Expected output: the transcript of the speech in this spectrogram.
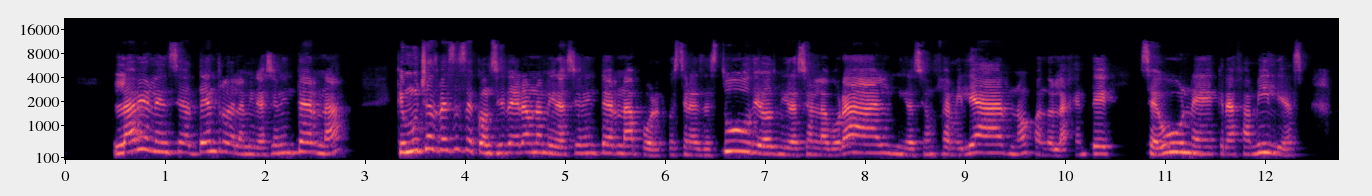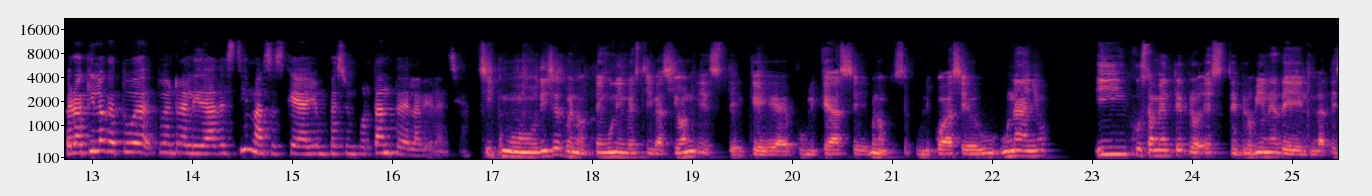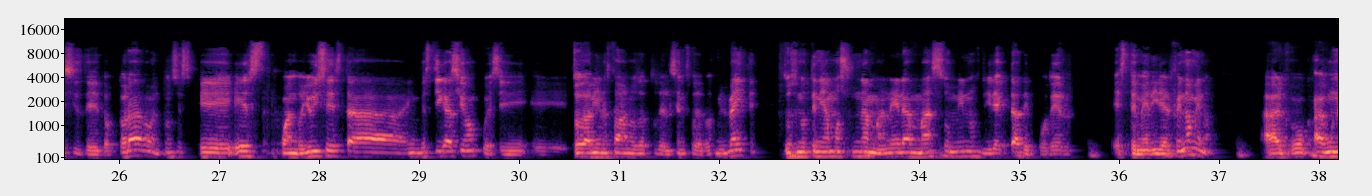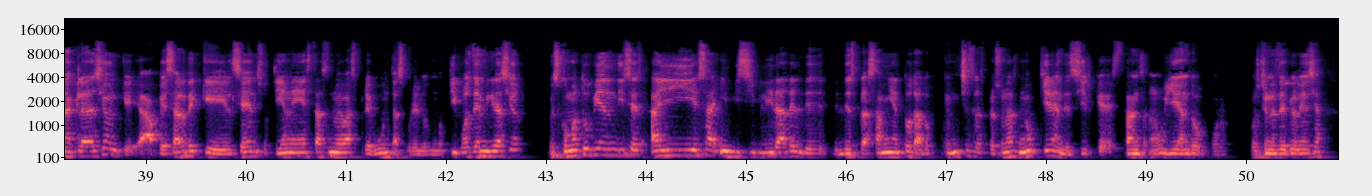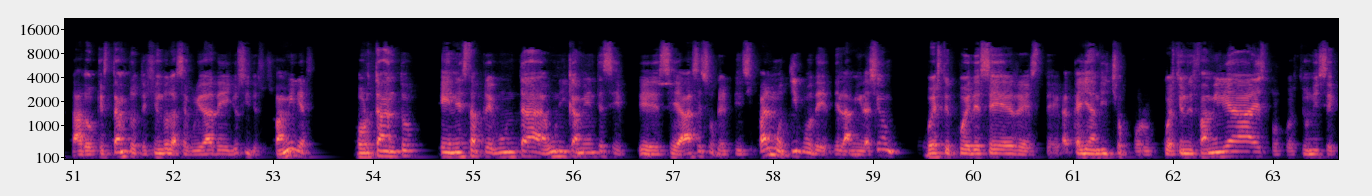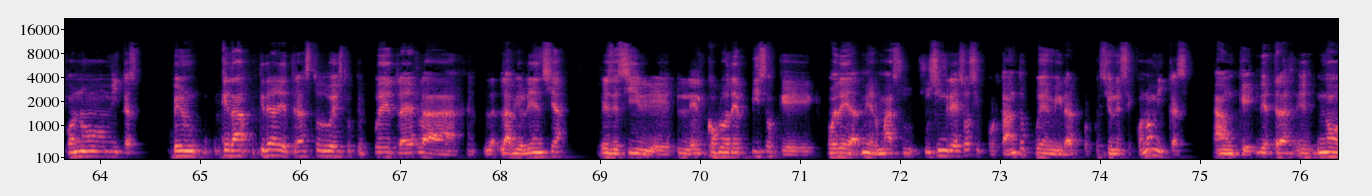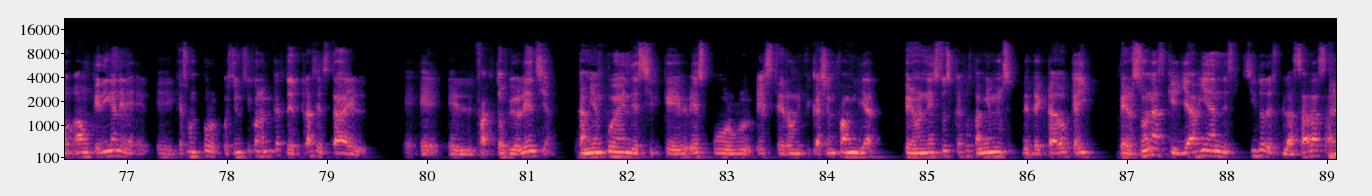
la violencia dentro de la migración interna, que muchas veces se considera una migración interna por cuestiones de estudios, migración laboral, migración familiar, ¿no? Cuando la gente se une, crea familias. Pero aquí lo que tú, tú en realidad estimas es que hay un peso importante de la violencia. Sí, como dices, bueno, tengo una investigación este, que publiqué hace, bueno, que se publicó hace un año y justamente pero, este, proviene de la tesis de doctorado. Entonces, eh, es, cuando yo hice esta investigación, pues eh, eh, todavía no estaban los datos del censo de 2020. Entonces, no teníamos una manera más o menos directa de poder este, medir el fenómeno. Algo, hago una aclaración que a pesar de que el censo tiene estas nuevas preguntas sobre los motivos de migración, pues como tú bien dices, hay esa invisibilidad del, del desplazamiento, dado que muchas de las personas no quieren decir que están huyendo por cuestiones de violencia, dado que están protegiendo la seguridad de ellos y de sus familias. Por tanto, en esta pregunta únicamente se, eh, se hace sobre el principal motivo de, de, la migración. Este puede ser, este, acá ya han dicho, por cuestiones familiares, por cuestiones económicas, pero queda, queda detrás todo esto que puede traer la, la, la violencia, es decir, el, el, cobro de piso que puede mermar su, sus ingresos y por tanto puede migrar por cuestiones económicas. Aunque detrás, eh, no, aunque digan eh, eh, que son por cuestiones económicas, detrás está el, eh, eh, el factor violencia. También pueden decir que es por este, reunificación familiar, pero en estos casos también hemos detectado que hay personas que ya habían sido desplazadas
